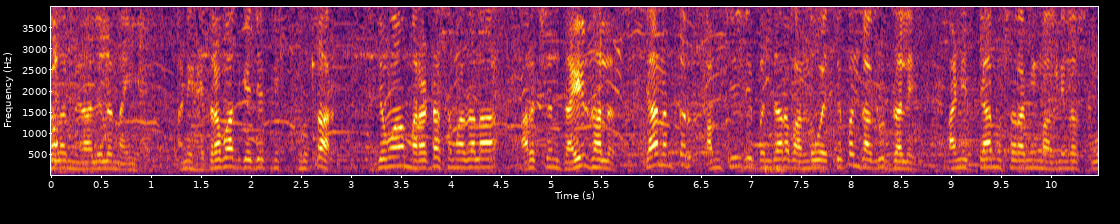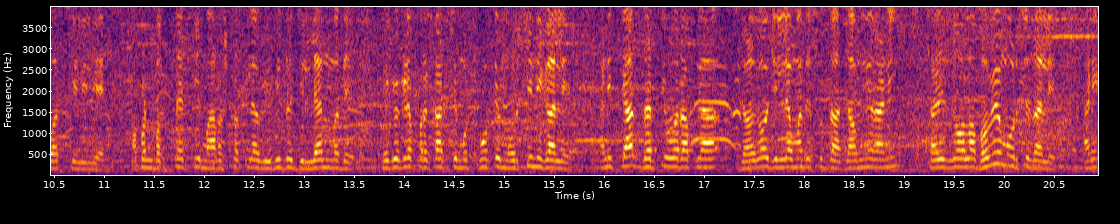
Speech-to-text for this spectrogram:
मला मिळालेलं नाही आहे. आणि हैदराबाद गॅजेटनुसार जेव्हा मराठा समाजाला आरक्षण जाहीर झालं त्यानंतर आमचे जे बंजारा बांधव आहेत ते पण जागृत झाले. आणि त्यानुसार आम्ही मागणीला सुरुवात केलेली आहे. आपण बघतायत की महाराष्ट्रातल्या विविध जिल्ह्यांमध्ये वेगवेगळ्या प्रकारचे मोठमोठे मोर्चे निघाले आणि त्याच धर्तीवर आपल्या जळगाव जिल्ह्यामध्ये सुद्धा जामनेर आणि चाळीसगावला भव्य मोर्चे झाले आणि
